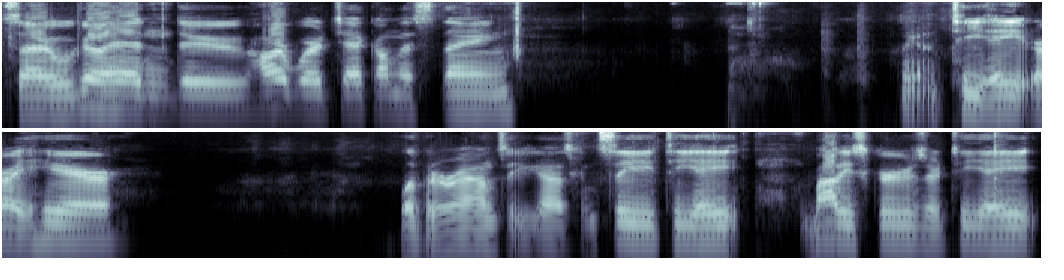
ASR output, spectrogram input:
So we'll go ahead and do hardware check on this thing. We got T8 right here. Flip it around so you guys can see. T8 body screws are T8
